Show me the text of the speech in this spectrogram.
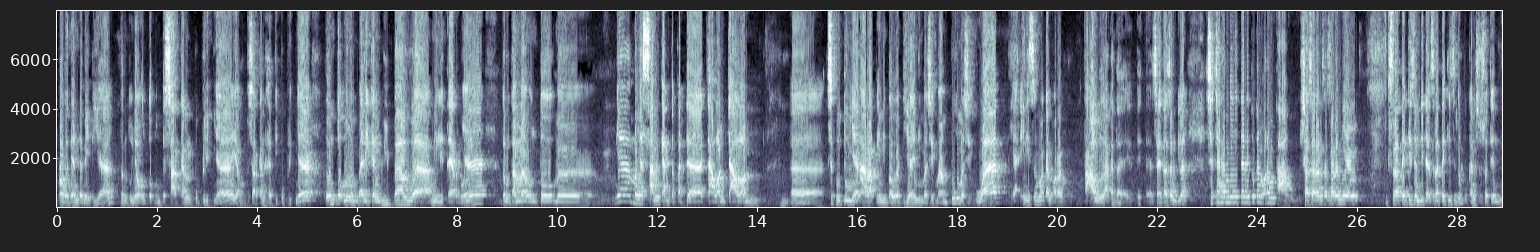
propaganda media tentunya untuk membesarkan publiknya ya membesarkan hati publiknya untuk mengembalikan wibawa militernya terutama untuk me- ya mengesankan kepada calon-calon eh, sekutunya Arab ini bahwa dia ini masih mampu, masih kuat. Ya ini semua kan orang tahu lah kata saya Hasan bilang secara militer itu kan orang tahu sasaran-sasaran yang strategis dan tidak strategis itu bukan sesuatu yang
